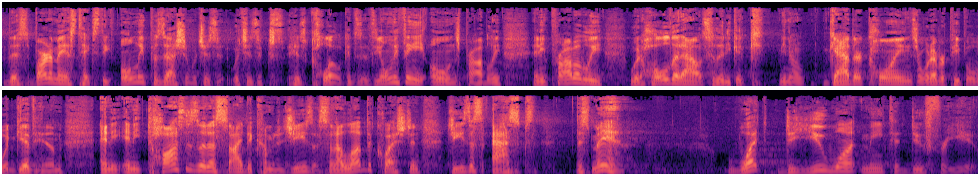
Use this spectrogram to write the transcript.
this. Bartimaeus takes the only possession, which is which is his cloak. It's, it's, the only thing he owns, probably, and he probably would hold it out so that he could, you know, gather coins or whatever people would give him. And he and he tosses it aside to come to Jesus. And I love the question Jesus asks this man: "What do you want me to do for you?"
